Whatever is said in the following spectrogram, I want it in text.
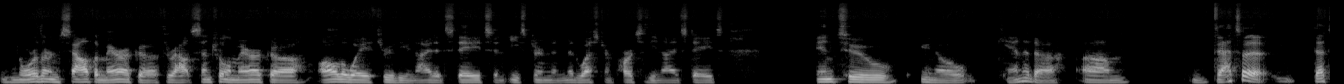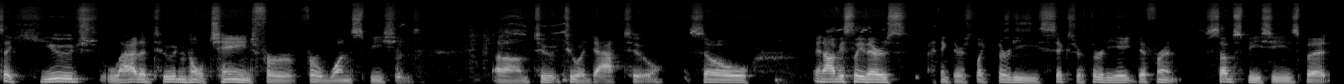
northern South America throughout Central America, all the way through the United States and eastern and midwestern parts of the United States into you know Canada. Um, that's a that's a huge latitudinal change for for one species um, to to adapt to. So, and obviously there's I think there's like 36 or 38 different subspecies, but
